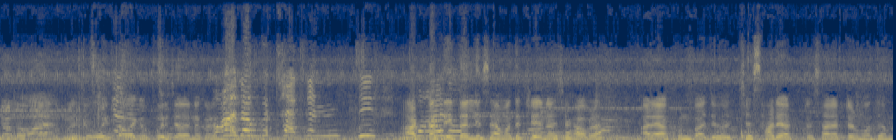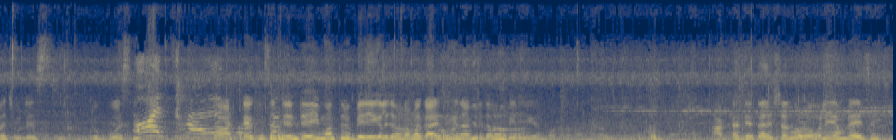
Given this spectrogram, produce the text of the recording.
চলো বলছি ওই সবাইকে পরিচালনা করে আটটা তেতাল্লিশে আমাদের ট্রেন আছে হাওড়া। আর এখন বাজে হচ্ছে সাড়ে আটটা। সাড়ে আটটার মধ্যে আমরা চলে এসেছি একটু বসি। তো আটটা একুশে ট্রেনটা এই মাত্র বেরিয়ে গেলে। যখন আমরা গাড়ি থেকে নামছি তখন বেরিয়ে গেল। আটটা তেতাল্লিশটা ধরবো বলেই আমরা এসেছি।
